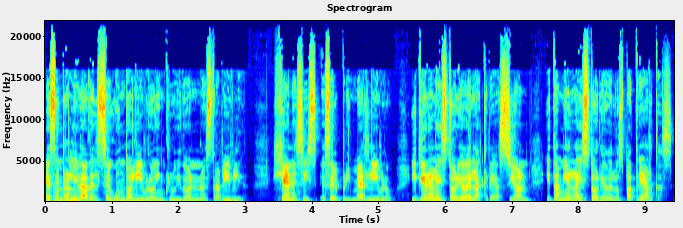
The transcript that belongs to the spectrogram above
es en realidad el segundo libro incluido en nuestra Biblia. Génesis es el primer libro y tiene la historia de la creación y también la historia de los patriarcas,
